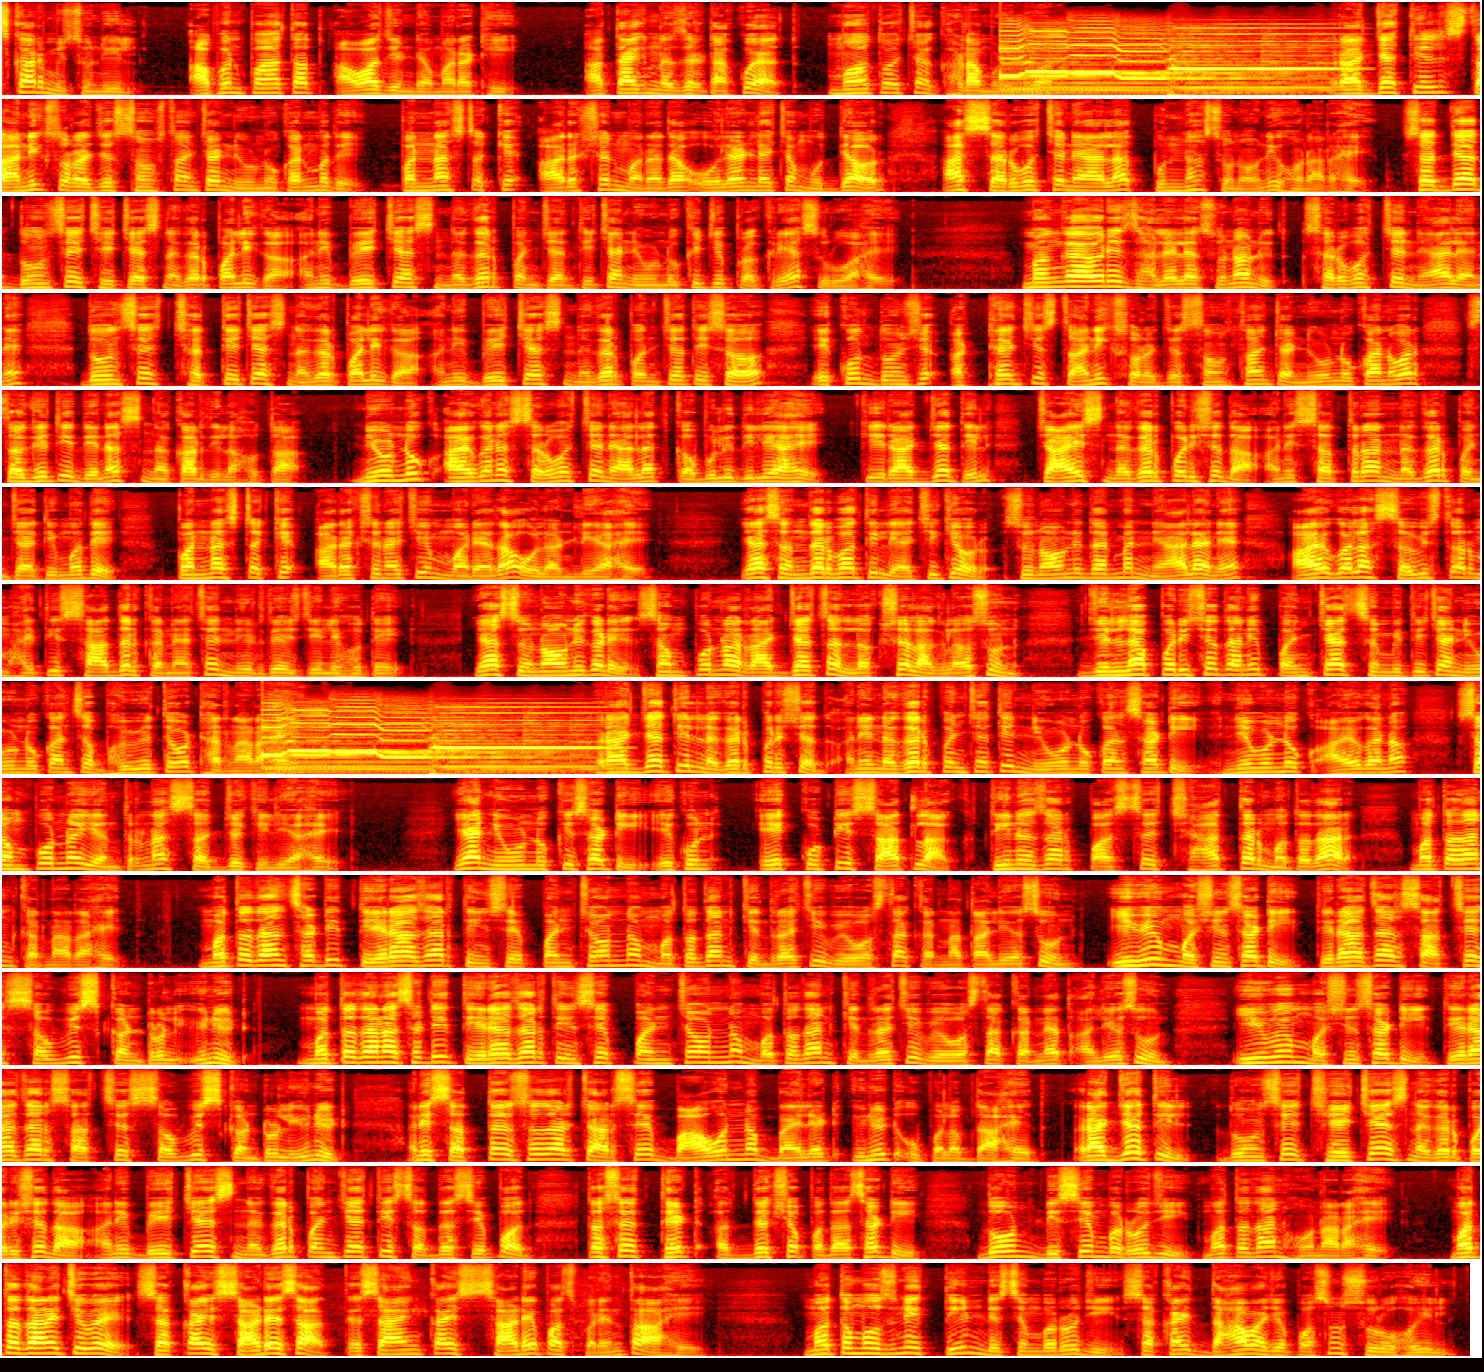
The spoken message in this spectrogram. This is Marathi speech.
नमस्कार मी सुनील. आपण पाहतात आवाज इंडिया मराठी. आता एक नजर टाकूयात महत्त्वाच्या घडामोडींवर. राज्यातील स्थानिक स्वराज्य संस्थांच्या निवडणुकांमध्ये पन्नास टक्के आरक्षण मर्यादा ओलांडल्याच्या मुद्द्यावर आज सर्वोच्च न्यायालयात पुन्हा सुनावणी होणार आहे. सध्या दोनशे छेचाळीस नगरपालिका आणि बेचाळीस नगरपंचायतीच्या निवडणुकीची प्रक्रिया सुरू आहे. मंगळवारी झालेल्या सुनावणीत सर्वोच्च न्यायालयाने दोनशे छत्तेचाळीस नगरपालिका आणि बेचाळीस नगरपंचायतीसह एकूण दोनशे अठ्ठ्याऐंशी स्थानिक स्वराज्य संस्थांच्या निवडणुकांवर स्थगिती देण्यास नकार दिला होता. निवडणूक आयोगाने सर्वोच्च न्यायालयात कबुली दिली आहे की राज्यातील चाळीस नगरपरिषदा आणि सतरा नगरपंचायतीमध्ये पन्नास टक्के आरक्षणाची मर्यादा ओलांडली आहे. या संदर्भातील याचिकेवर सुनावणीदरम्यान न्यायालयाने आयोगाला सविस्तर माहिती सादर करण्याचे निर्देश दिले होते. या सुनावणीकडे संपूर्ण राज्याचं लक्ष लागलं असून जिल्हा परिषद आणि पंचायत समितीच्या निवडणुकांचं भव्यत्व ठरणार आहे. राज्यातील नगरपरिषद आणि नगरपंचायती निवडणुकांसाठी निवडणूक आयोगानं संपूर्ण यंत्रणा सज्ज केली आहे. या निवडणुकीसाठी एकूण एक कोटी सात लाख तीन हजार पाचशे शहात्तर मतदार मतदान करणार आहेत. मतदानसाठी तेरा हजार तीनशे पंचावन्न मतदान केंद्राची व्यवस्था करण्यात आली असून ईव्हीएम मशीनसाठी तेरा हजार सातशे सव्वीस कंट्रोल युनिट मतदानासाठी तेरा हजार तीनशे पंचावन्न मतदान केंद्राची व्यवस्था करण्यात आली असून ईव्हीएम मशीनसाठी तेरा हजार सातशे सव्वीस कंट्रोल युनिट आणि सत्तावीस हजार चारशे बावन्न बॅलेट युनिट उपलब्ध आहेत. राज्यातील दोनशे छेचाळीस नगरपरिषदा आणि बेचाळीस नगरपंचायती सदस्यपद तसेच थेट अध्यक्षपदासाठी दोन डिसेंबर रोजी मतदान होणार आहे. मतदानाची वेळ सकाळी साडेसात ते सायंकाळी साडेपाचपर्यंत आहे. मतमोजणी तीन डिसेंबर रोजी सकाळी दहा वाजेपासून सुरू होईल.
